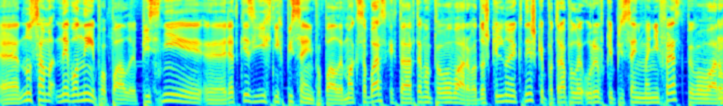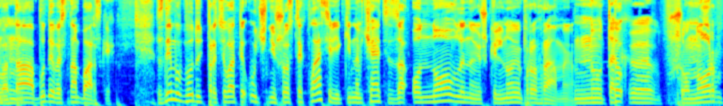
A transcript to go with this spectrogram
Е, ну саме не вони попали. Пісні, е, рядки з їхніх пісень попали. Макса Барських та Артема Пивоварова. До шкільної книжки потрапили уривки пісень Маніфест Пивоварова та Буде весна Барських. З ними будуть працювати учні 6 класів, які навчаються за оновленою шкільною програмою. Ну так е, що норм.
